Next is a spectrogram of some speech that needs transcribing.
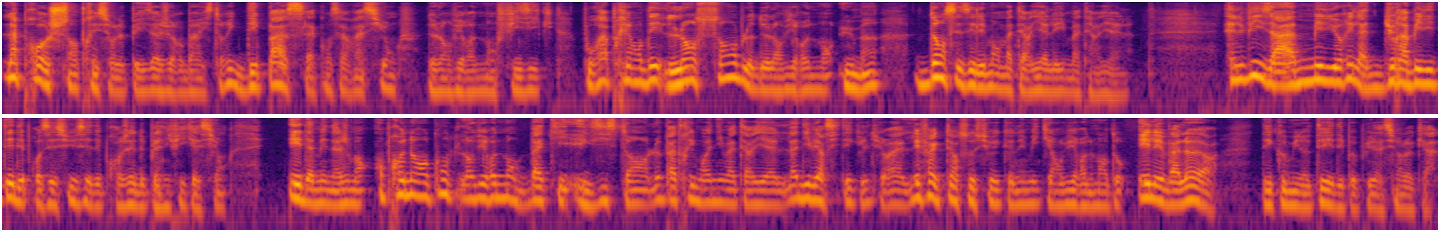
L'approche centrée sur le paysage urbain historique dépasse la conservation de l'environnement physique pour appréhender l'ensemble de l'environnement humain dans ses éléments matériels et immatériels. Elle vise à améliorer la durabilité des processus et des projets de planification et d'aménagement en prenant en compte l'environnement bâti existant, le patrimoine immatériel, la diversité culturelle, les facteurs socio-économiques et environnementaux et les valeurs des communautés et des populations locales.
